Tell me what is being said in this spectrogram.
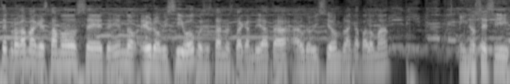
este programa que estamos eh, teniendo Eurovisivo, pues esta es nuestra candidata a Eurovisión, Blanca Paloma. Y no sé si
